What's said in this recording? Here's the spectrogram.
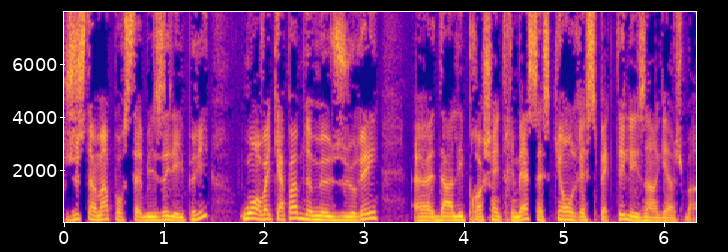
justement pour stabiliser les prix où on va être capable de mesurer euh, dans les prochains trimestres est-ce qu'ils ont respecté les engagements.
